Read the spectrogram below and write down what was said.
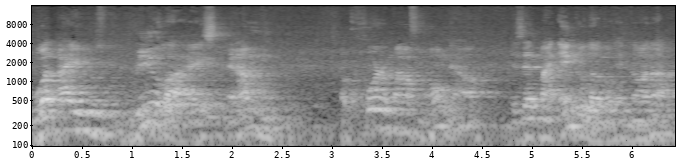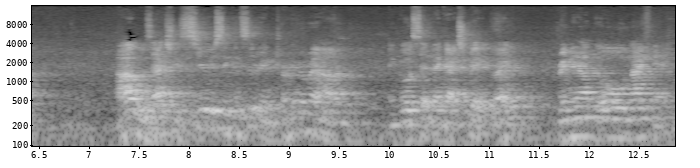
What I realized, and I'm a quarter mile from home now, is that my anger level had gone up. I was actually seriously considering turning around and go set that guy straight, right? Bringing out the old knife hand.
